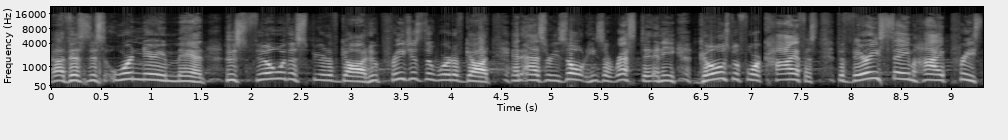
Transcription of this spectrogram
Uh, this, this ordinary man who's filled with the Spirit of God, who preaches the Word of God, and as a result, he's arrested and he goes before Caiaphas, the very same high priest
